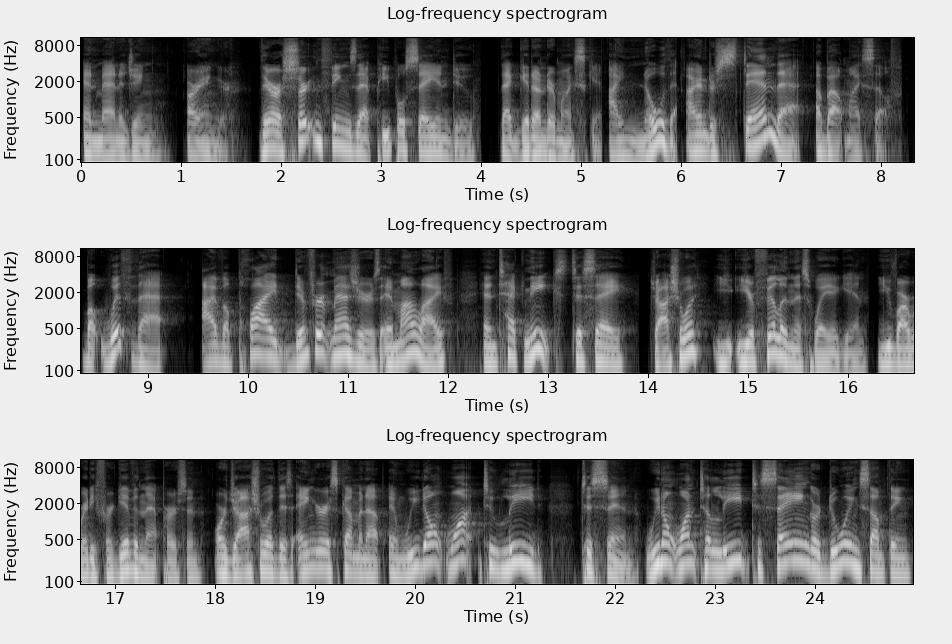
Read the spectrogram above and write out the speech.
and managing our anger. There are certain things that people say and do that get under my skin. I know that. I understand that about myself. But with that, I've applied different measures in my life and techniques to say, Joshua, you're feeling this way again. You've already forgiven that person. Or Joshua, this anger is coming up and we don't want to lead to sin. We don't want to lead to saying or doing something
